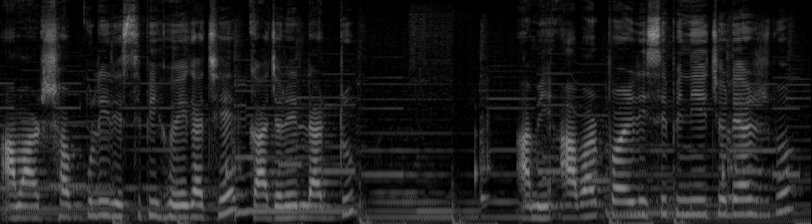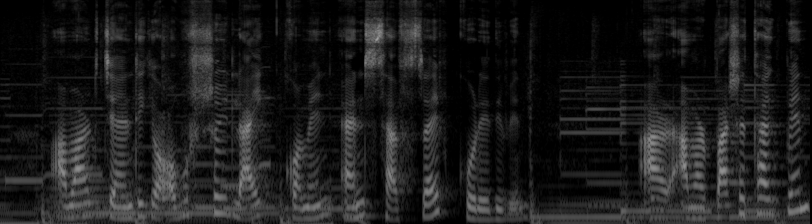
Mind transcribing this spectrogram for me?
আমার সবগুলি রেসিপি হয়ে গেছে গাজরের লাড্ডু। আমি আবার পরে রেসিপি নিয়ে চলে আসব। আমার চ্যানেলটিকে অবশ্যই লাইক কমেন্ট অ্যান্ড সাবস্ক্রাইব করে দিবেন। আর আমার পাশে থাকবেন।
